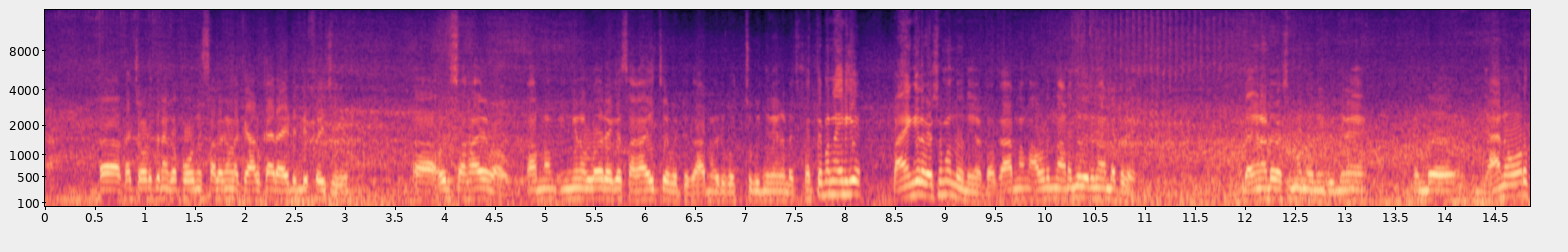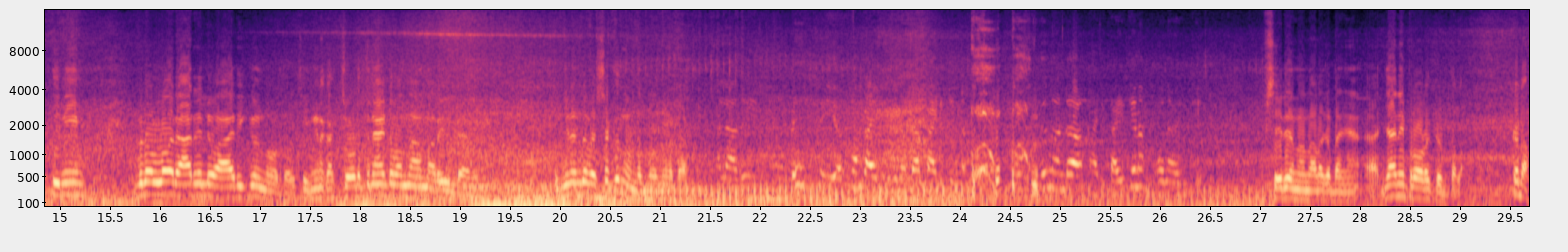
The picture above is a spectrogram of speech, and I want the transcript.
കച്ചവടത്തിനൊക്കെ പോകുന്ന സ്ഥലങ്ങളൊക്കെ ആൾക്കാർ ഐഡന്റിഫൈ ചെയ്യും. ഒരു സഹായമാവും. കാരണം ഇങ്ങനെയുള്ളവരെയൊക്കെ സഹായിച്ചേ പറ്റൂ. കാരണം ഒരു കൊച്ചു കുഞ്ഞിനെ കണ്ട് സത്യം പറഞ്ഞാൽ എനിക്ക് ഭയങ്കര വിഷമം തോന്നി കേട്ടോ. കാരണം അവിടെ നടന്നു വരുന്ന കണ്ടപ്പോഴേ ഭയങ്കരമായിട്ട് വിഷമം തോന്നി. കുഞ്ഞിനെ കൊണ്ട് ഞാൻ ഓർത്തിനിയും ഇവിടെ ഉള്ളവരാരെങ്കിലും ആയിരിക്കും എന്ന് ഓർത്തു. പക്ഷെ ഇങ്ങനെ കച്ചവടത്തിനായിട്ട് വന്നതാണെന്ന് അറിയില്ലായിരുന്നു. കുഞ്ഞിനെന്ത് വിശക്കുന്നുണ്ടെന്ന് തോന്നി കേട്ടോ. ശരി എന്നാൽ നടക്കട്ടെ. ഞാൻ ഞാൻ ഈ പ്രോഡക്റ്റ് എടുത്തോളാം. കേട്ടോ?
